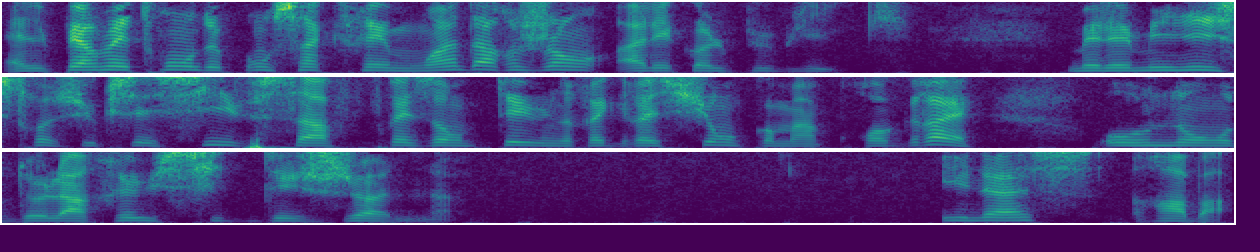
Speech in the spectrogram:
Elles permettront de consacrer moins d'argent à l'école publique. Mais les ministres successifs savent présenter une régression comme un progrès au nom de la réussite des jeunes. Inès Rabat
